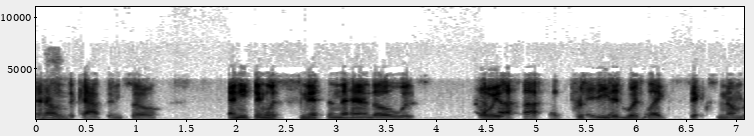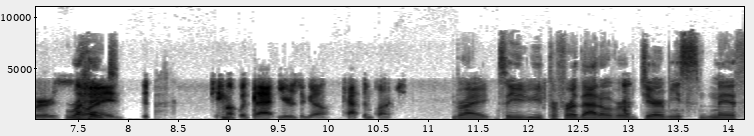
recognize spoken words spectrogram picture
and I was Hmm. the captain. So anything with Smith in the handle was always preceded with like six numbers. Right. So I came up with that years ago, Captain Punch. Right. So you, you'd prefer that over Jeremy Smith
